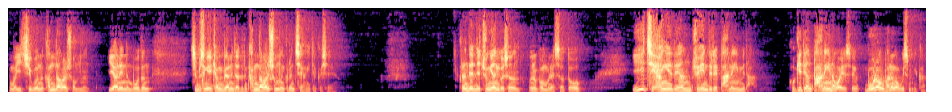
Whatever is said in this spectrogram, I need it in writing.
정말 이 지구는 감당할 수 없는 이 안에 있는 모든 짐승에 경배하는 자들은 감당할 수 없는 그런 재앙이 될 것이에요. 그런데 이제 중요한 것은 오늘 본문에서 또 이 재앙에 대한 죄인들의 반응입니다. 거기에 대한 반응이 나와 있어요. 뭐라고 반응하고 있습니까?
